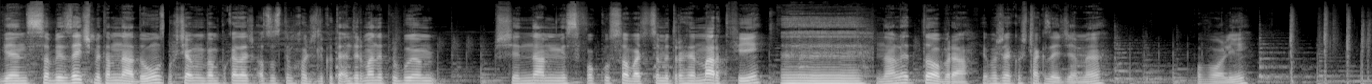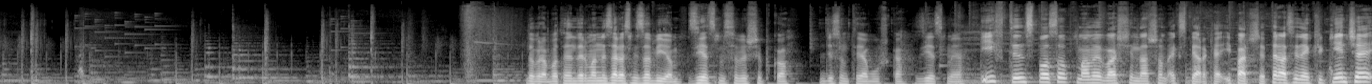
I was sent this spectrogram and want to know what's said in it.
Więc sobie zejdźmy tam na dół, bo chciałbym wam pokazać o co z tym chodzi, tylko te endermany próbują się na mnie sfokusować, co mnie trochę martwi. Yy, no ale dobra, chyba że jakoś tak zejdziemy. Powoli. Dobra, bo te endermany zaraz mnie zabiją. Zjedzmy sobie szybko. Gdzie są te jabłuszka? Zjedzmy je. I w ten sposób mamy właśnie naszą ekspiarkę. I patrzcie, teraz jedno kliknięcie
